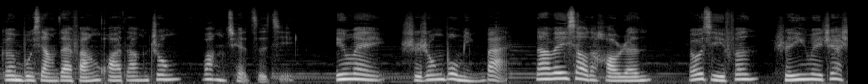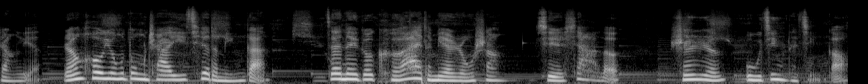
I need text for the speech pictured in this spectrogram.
更不想在繁华当中忘却自己，因为始终不明白那微笑的好人有几分是因为这张脸。然后用洞察一切的敏感，在那个可爱的面容上写下了“生人勿近”的警告。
